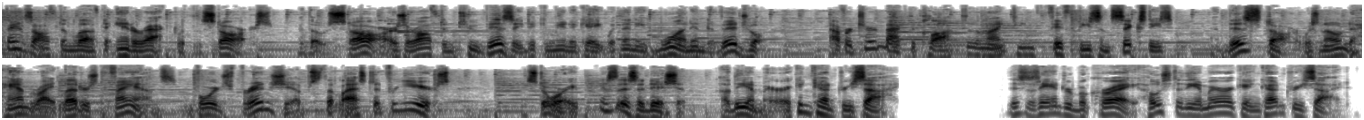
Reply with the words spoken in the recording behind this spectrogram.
Fans often love to interact with the stars, but those stars are often too busy to communicate with any one individual. However, turn back the clock to the 1950s and 60s, and this star was known to handwrite letters to fans and forge friendships that lasted for years. The story is this edition of The American Countryside. This is Andrew McCrea, host of The American Countryside.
